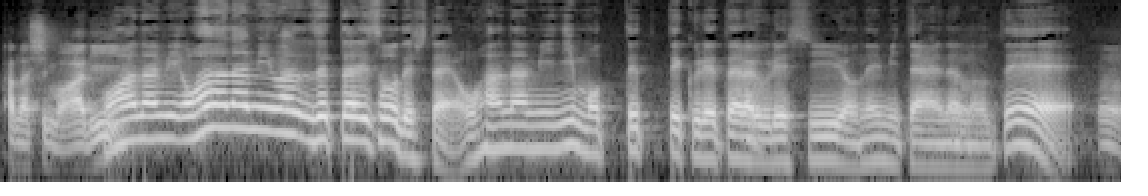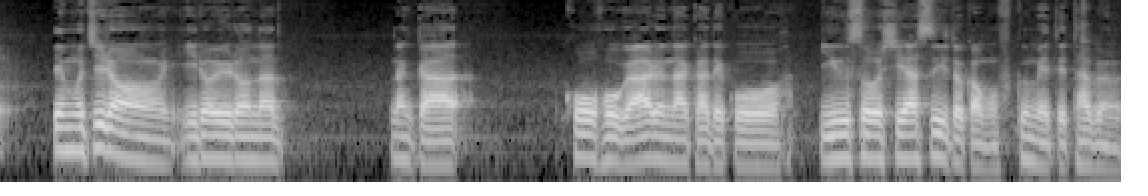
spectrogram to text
話もあり、お花見お花見は絶対そうでしたよ。お花見に持ってってくれたら嬉しいよねみたいなので、うん。でもちろんいろいろななんか候補がある中でこう郵送しやすいとかも含めて多分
